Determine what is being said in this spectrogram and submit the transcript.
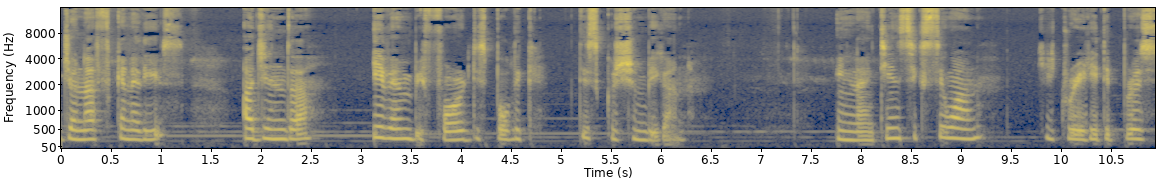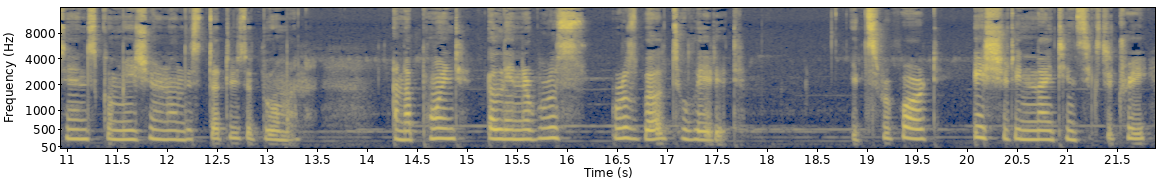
John F. Kennedy's agenda even before this public discussion began. In 1961, he created the President's Commission on the Status of Women and appointed Eleanor Roosevelt to lead it. Its report, issued in 1963,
